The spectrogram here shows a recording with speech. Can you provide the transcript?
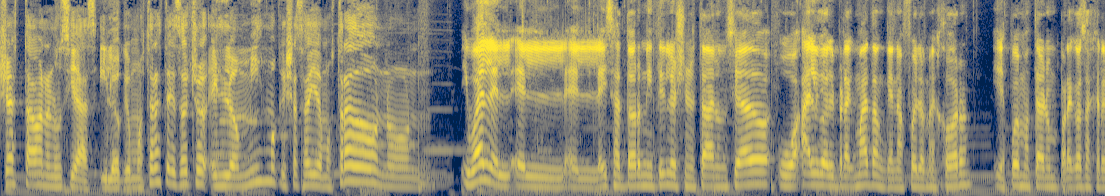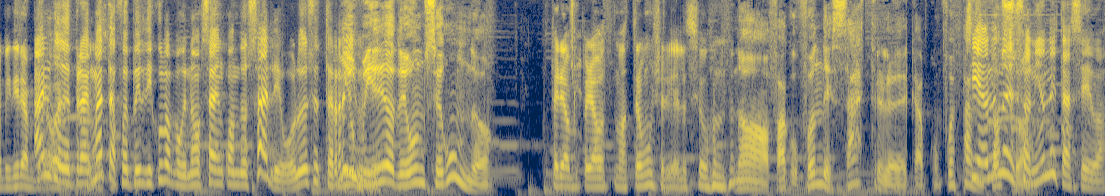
ya estaban anunciadas y lo que mostraste de esas 8 es lo mismo que ya se había mostrado, no... Igual el, el, el Ace Attorney Trilogy no estaba anunciado. Hubo algo del Pragmata, aunque no fue lo mejor. Y después mostraron un par de cosas que repitieron. pero Algo bueno, de Pragmata fue pedir disculpas porque no saben cuándo sale, boludo. Eso es terrible. Y un video de un segundo. Pero, pero mostró mucho el segundo. No, Facu, fue un desastre lo de Capcom, fue Sí, espantoso. hablando de Sony, ¿dónde está Seba?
